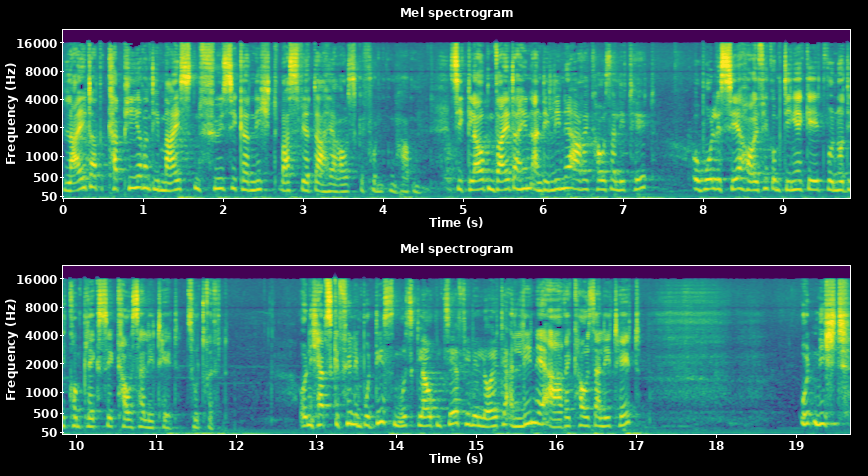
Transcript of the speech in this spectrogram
leider kapieren die meisten Physiker nicht, was wir da herausgefunden haben. Sie glauben weiterhin an die lineare Kausalität, obwohl es sehr häufig um Dinge geht, wo nur die komplexe Kausalität zutrifft. Und ich habe das Gefühl, im Buddhismus glauben sehr viele Leute an lineare Kausalität und nicht,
